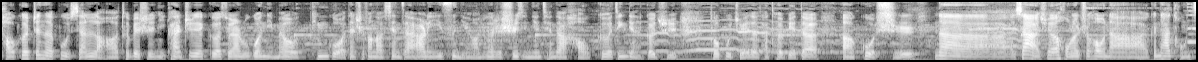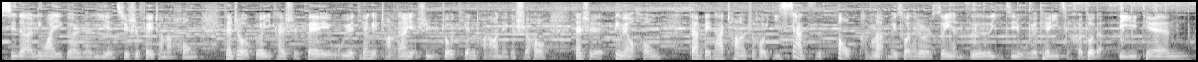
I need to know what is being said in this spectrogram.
好歌真的不显老啊特别是你看这些歌虽然如果你没有听过但是放到现在二零一四年啊就算是十几年前的好歌经典的歌曲都不觉得它特别的啊过时。那萧亚轩红了之后呢跟他同期的另外一个人也其实非常的红但这首歌一开始被五月天给唱了当然也是宇宙天团啊那个时候但是并没有红但被他唱了之后一下子爆棚了没错他就是孙燕姿以及五月天一起合作的第一天。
